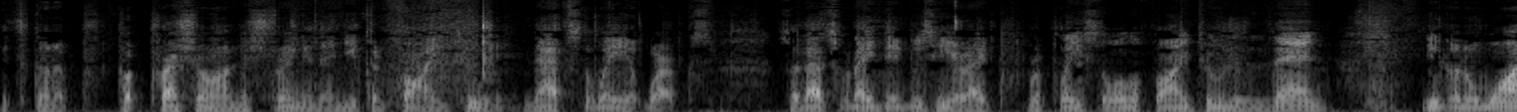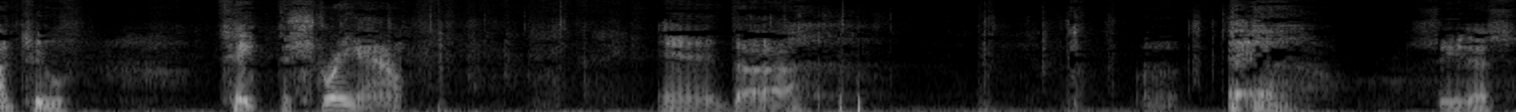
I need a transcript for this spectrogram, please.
it's going to put pressure on the string and then you can fine tune it. And that's the way it works. So that's what I did was here. I replaced all the fine tuners. And then you're going to want to take the string out and uh, see this?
